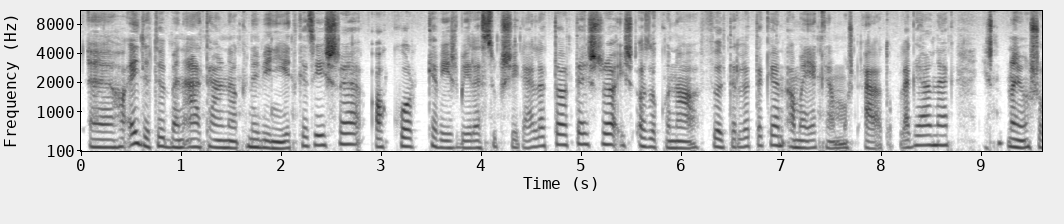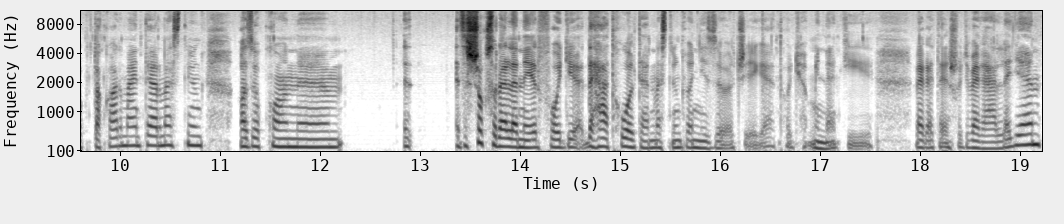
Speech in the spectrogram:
eh, ha egyre többen átállnak növényi étkezésre, akkor kevésbé lesz szükség állattartásra, és azokon a földterületeken, amelyeken most állatok legelnek, és nagyon sok takarmányt termesztünk, azokon eh, ez sokszor ellenérv, hogy de hát hol termesztünk annyi zöldséget, hogy mindenki vegetáns vagy vegán legyen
